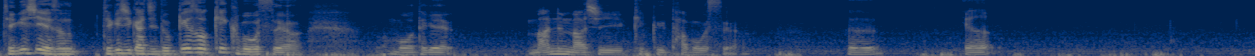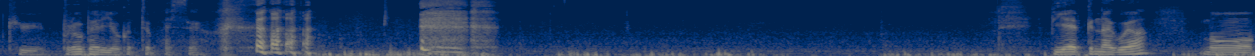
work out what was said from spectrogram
대기실에서 대기실까지도 계속 케이크 먹었어요. 뭐 되게 많은 맛이 케이크 다 먹었어요. 그, 여, 그 브루베리 요거트 맛있어요. 비앱 끝나고요. 뭐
